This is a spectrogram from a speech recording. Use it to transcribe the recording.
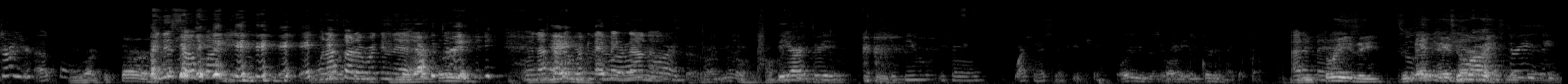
junior. Okay. You right the third. And it's so funny. When I started working Yeah. at DR3. when I started working at Hey, bro, that's McDonald's, hard, though. I know. I'll DR3. If you, you feel me, watching this in the future. Or you can just call Daddy a it cool B3. nigga, bro. I done made three Z. Two Hey, hey, do right. It's three easy.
